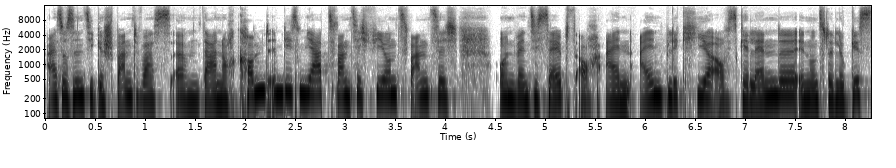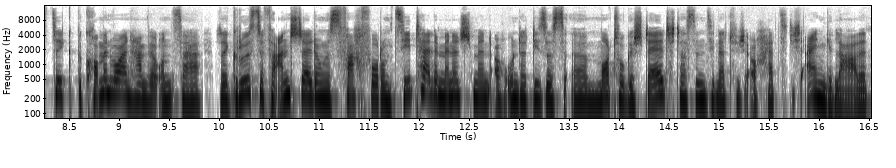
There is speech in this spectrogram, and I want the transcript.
Also sind Sie gespannt, was ähm, da noch kommt in diesem Jahr 2024. Und wenn Sie selbst auch einen Einblick hier aufs Gelände in unsere Logistik bekommen wollen, haben wir unsere größte Veranstaltung, das Fachforum C-Teile-Management, auch unter dieses äh, Motto gestellt. Da sind Sie natürlich auch herzlich eingeladen.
